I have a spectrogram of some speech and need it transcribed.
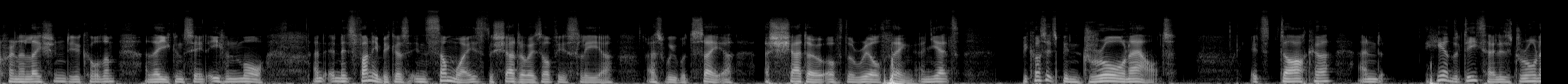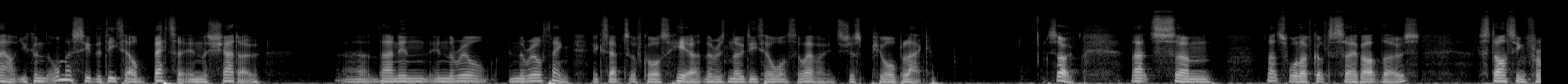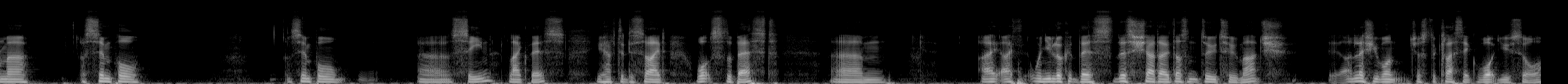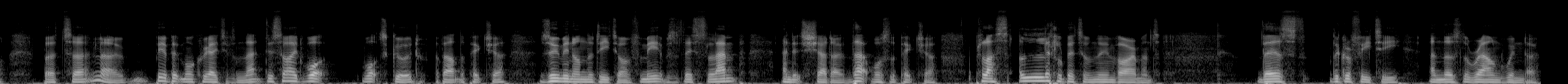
crenellation, do you call them? And there you can see it even more. And and it's funny because in some ways the shadow is obviously, uh, as we would say, a, a shadow of the real thing, and yet because it's been drawn out, it's darker. And here the detail is drawn out. You can almost see the detail better in the shadow. Uh, than in, in the real in the real thing, except of course here there is no detail whatsoever. It's just pure black. So that's um, that's what I've got to say about those starting from a, a simple a simple uh, scene like this, you have to decide what's the best. Um, I, I th- when you look at this, this shadow doesn't do too much, unless you want just the classic what you saw. But uh, no, be a bit more creative than that. Decide what what's good about the picture. Zoom in on the detail. And for me, it was this lamp and its shadow. That was the picture, plus a little bit of the environment. There's the graffiti, and there's the round window.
